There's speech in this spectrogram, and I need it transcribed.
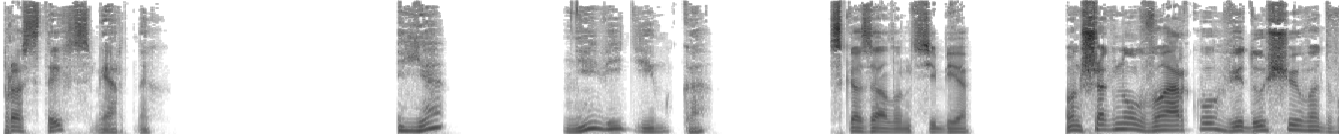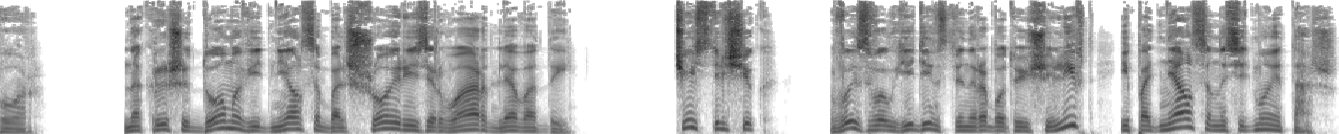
простых смертных. «Я невидимка», — сказал он себе. Он шагнул в арку, ведущую во двор. На крыше дома виднелся большой резервуар для воды. Чистильщик вызвал единственный работающий лифт и поднялся на седьмой этаж.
